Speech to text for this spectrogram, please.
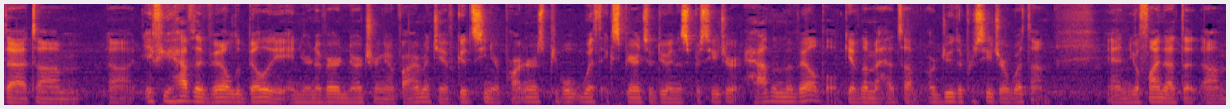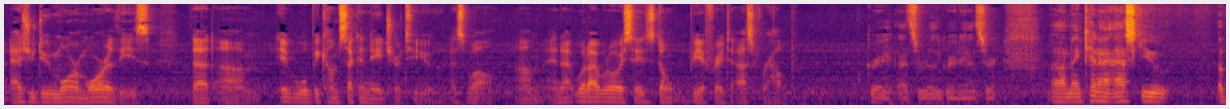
that um, uh, if you have the availability and you're in a very nurturing environment, you have good senior partners, people with experience of doing this procedure, have them available, give them a heads up, or do the procedure with them. And you'll find that, that um, as you do more and more of these, that um, it will become second nature to you as well. Um, and I, what I would always say is don't be afraid to ask for help. Great, that's a really great answer. Um, and can I ask you a,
